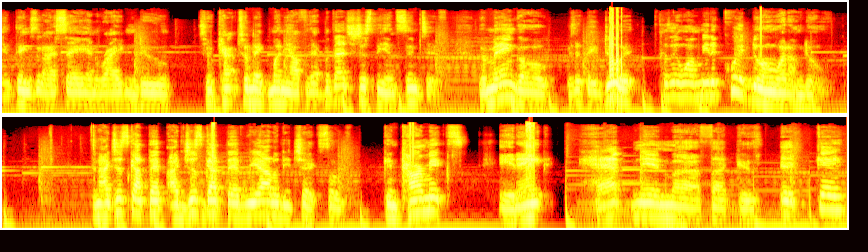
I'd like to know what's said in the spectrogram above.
and things that I say and write and do to to make money off of that. But that's just the incentive. The main goal is that they do it because they want me to quit doing what I'm doing. And I just got that. I just got that reality check. So, can karmics? It ain't happening, motherfuckers. Okay.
